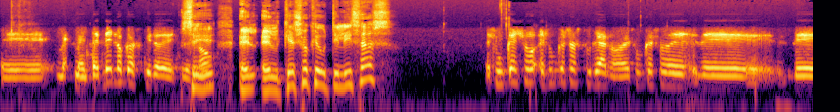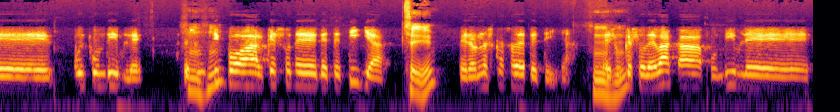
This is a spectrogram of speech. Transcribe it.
Eh, ¿me, me entendéis lo que os quiero decir? Sí, no? ¿El, el queso que utilizas? Es un queso, es un queso asturiano, es un queso de, de, de- muy fundible. Es un tipo al queso de, de tetilla, Sí. Pero no es queso de tetilla. Es un queso de vaca fundible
